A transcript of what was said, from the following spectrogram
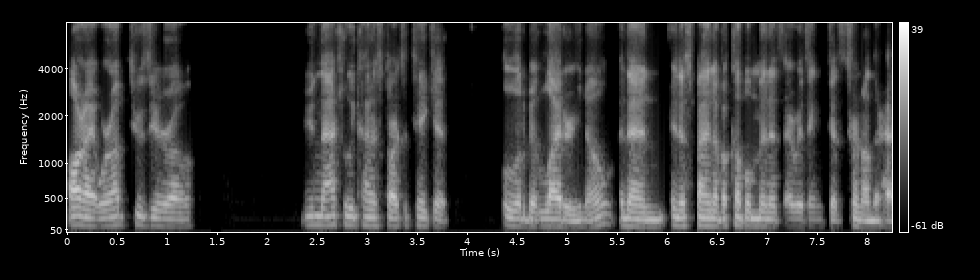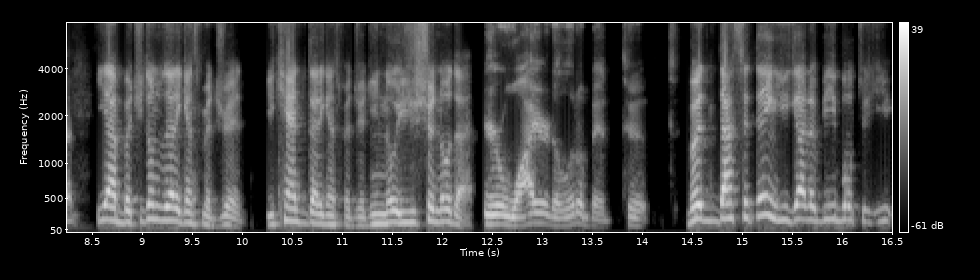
all right, we're up 2-0. You naturally kind of start to take it a little bit lighter, you know? And then in a span of a couple minutes, everything gets turned on their head. Yeah, but you don't do that against Madrid. You can't do that against Madrid. You know, you should know that. You're wired a little bit to. But that's the thing. You got to be able to. You,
